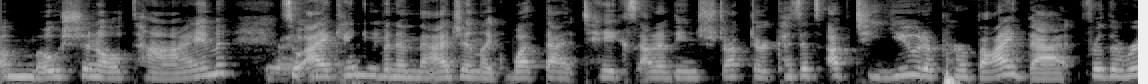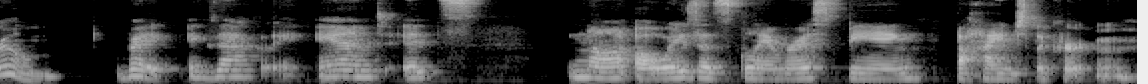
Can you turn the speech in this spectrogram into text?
emotional time. Right. So I can't even imagine like what that takes out of the instructor because it's up to you to provide that for the room. Right, exactly. And it's not always as glamorous being behind the curtain.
